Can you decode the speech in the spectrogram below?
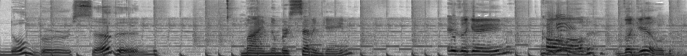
Number seven. My number seven game is a game called The Guild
